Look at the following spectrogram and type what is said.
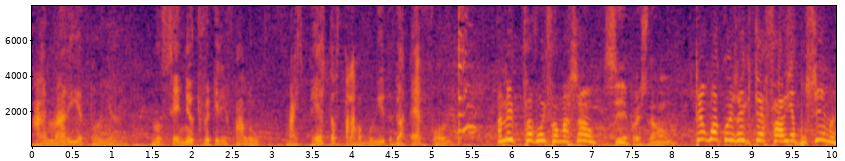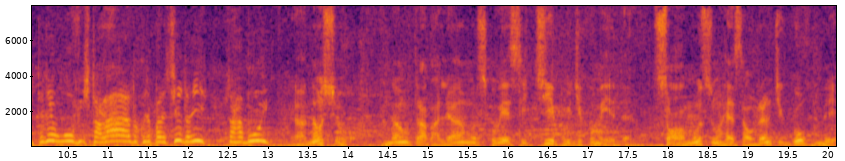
Ai, Maria Tonha, não sei nem o que foi que ele falou, mas pensa as palavras bonitas, deu até fome. Amigo, por favor, informação. Sim, pois não? Tem alguma coisa aí que tenha farinha por cima, entendeu? Um ovo instalado, coisa parecida aí, sarrabui. Ah, não, senhor. Não trabalhamos com esse tipo de comida. Somos um restaurante gourmet.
